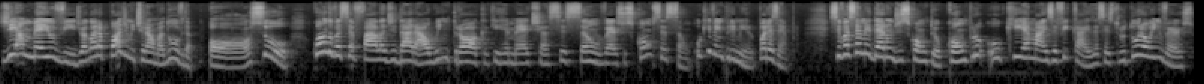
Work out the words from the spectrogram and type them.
Já amei o vídeo. Agora pode me tirar uma dúvida? Posso. Quando você fala de dar algo em troca que remete a cessão versus concessão, o que vem primeiro? Por exemplo, se você me der um desconto, eu compro, o que é mais eficaz? Essa estrutura ou o inverso?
